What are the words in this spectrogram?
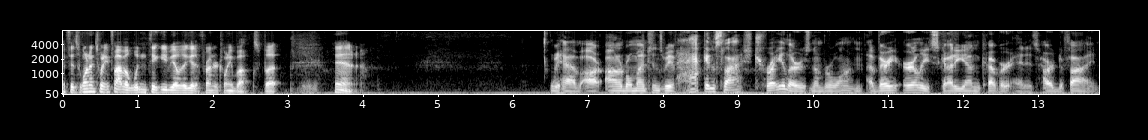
If it's one in twenty five, I wouldn't think you'd be able to get it for under twenty bucks. But yeah, I don't know. We have our honorable mentions. We have Hack and Slash Trailers number one, a very early Skottie Young cover, and it's hard to find.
